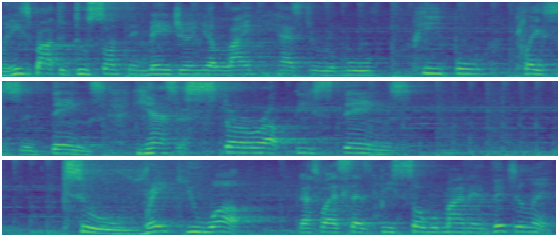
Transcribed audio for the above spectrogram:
when He's about to do something major in your life, He has to remove people, places, and things. He has to stir up these things to rake you up. That's why it says, be sober minded and vigilant.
